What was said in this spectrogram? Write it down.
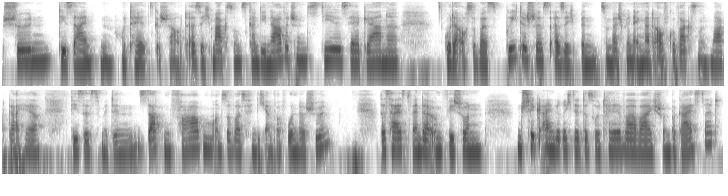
schön designten Hotels geschaut. Also ich mag so einen skandinavischen Stil sehr gerne oder auch sowas Britisches. Also ich bin zum Beispiel in England aufgewachsen und mag daher dieses mit den satten Farben und sowas finde ich einfach wunderschön. Das heißt, wenn da irgendwie schon ein schick eingerichtetes Hotel war, war ich schon begeistert.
